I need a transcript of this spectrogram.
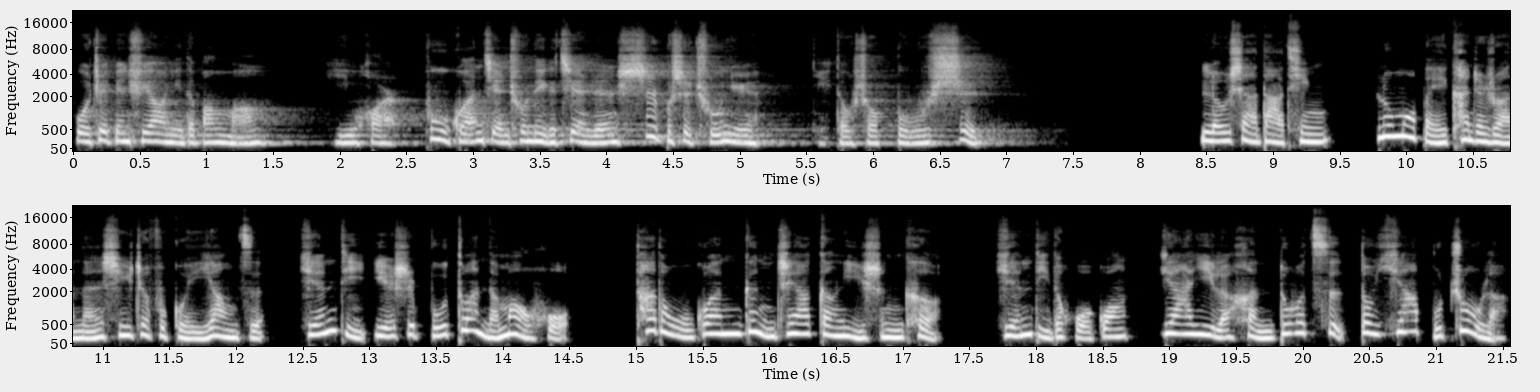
我这边需要你的帮忙。一会儿不管检出那个贱人是不是处女，你都说不是。”楼下大厅，陆漠北看着阮南希这副鬼样子。眼底也是不断的冒火，他的五官更加刚毅深刻，眼底的火光压抑了很多次都压不住了。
